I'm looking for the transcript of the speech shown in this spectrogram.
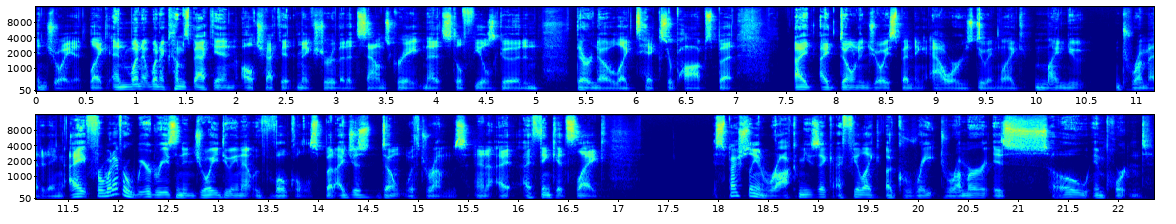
enjoy it. Like, and when it when it comes back in, I'll check it and make sure that it sounds great and that it still feels good and there are no like ticks or pops. But I I don't enjoy spending hours doing like minute drum editing. I for whatever weird reason enjoy doing that with vocals, but I just don't with drums. And I I think it's like especially in rock music, I feel like a great drummer is so important.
